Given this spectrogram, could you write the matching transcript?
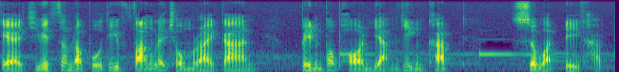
แก่ชีวิตสำหรับผู้ที่ฟังและชมรายการ เป็นพระพรอย่างยิ่งครับ สวัสดีครับ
